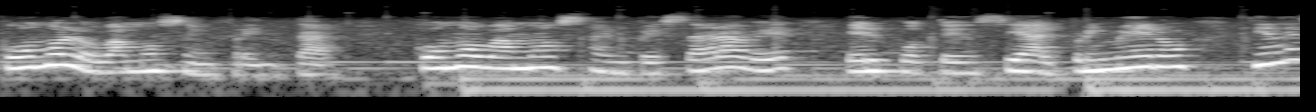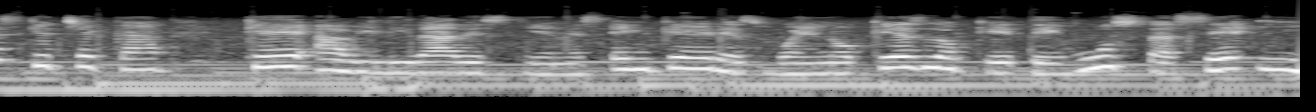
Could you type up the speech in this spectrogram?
cómo lo vamos a enfrentar, cómo vamos a empezar a ver el potencial. Primero, tienes que checar qué habilidades tienes, en qué eres bueno, qué es lo que te gusta hacer y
